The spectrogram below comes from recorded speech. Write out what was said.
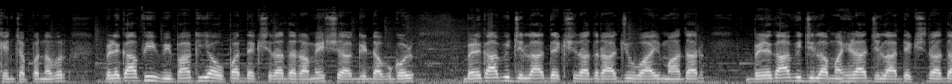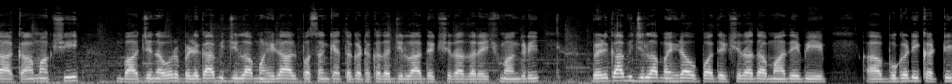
ಕೆಂಚಪ್ಪನವರ್ ಬೆಳಗಾವಿ ವಿಭಾಗೀಯ ಉಪಾಧ್ಯಕ್ಷರಾದ ರಮೇಶ್ ಗಿಡ್ಡವಗೋಳ್ ಬೆಳಗಾವಿ ಜಿಲ್ಲಾಧ್ಯಕ್ಷರಾದ ರಾಜು ವಾಯ್ ಮಾದಾರ್ ಬೆಳಗಾವಿ ಜಿಲ್ಲಾ ಮಹಿಳಾ ಜಿಲ್ಲಾಧ್ಯಕ್ಷರಾದ ಕಾಮಾಕ್ಷಿ ಬಾಜನವರ್ ಬೆಳಗಾವಿ ಜಿಲ್ಲಾ ಮಹಿಳಾ ಅಲ್ಪಸಂಖ್ಯಾತ ಘಟಕದ ಜಿಲ್ಲಾಧ್ಯಕ್ಷರಾದ ರೇಷ್ಮಾ ಅಂಗಡಿ, ಬೆಳಗಾವಿ ಜಿಲ್ಲಾ ಮಹಿಳಾ ಉಪಾಧ್ಯಕ್ಷರಾದ ಮಾದೇವಿ ಬುಗಡಿ ಬುಗಡಿಕಟ್ಟಿ,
